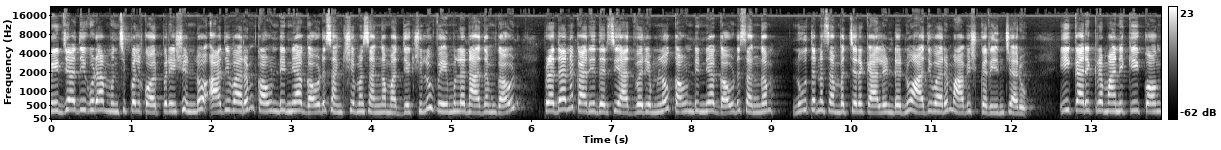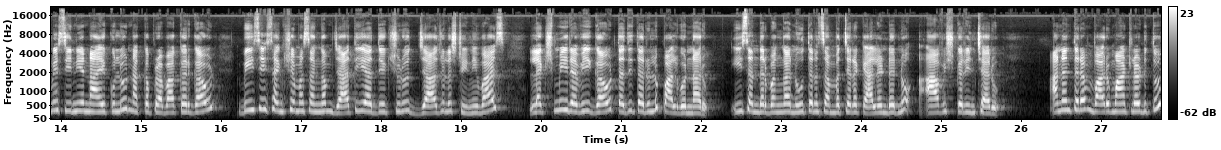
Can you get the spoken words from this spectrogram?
పిర్జాదిగూడ మున్సిపల్ కార్పొరేషన్లో ఆదివారం కౌండిన్య గౌడ సంక్షేమ సంఘం అధ్యక్షులు వేముల నాదం గౌడ్ ప్రధాన కార్యదర్శి ఆధ్వర్యంలో కౌండిన్య గౌడ సంఘం నూతన సంవత్సర క్యాలెండర్ను ఆదివారం ఆవిష్కరించారు. ఈ కార్యక్రమానికి కాంగ్రెస్ సీనియర్ నాయకులు నక్క ప్రభాకర్ గౌడ్ బీసీ సంక్షేమ సంఘం జాతీయ అధ్యక్షుడు జాజుల శ్రీనివాస్ లక్ష్మీ రవి గౌడ్ తదితరులు పాల్గొన్నారు. ఈ సందర్భంగా నూతన సంవత్సర క్యాలెండర్ను ఆవిష్కరించారు. అనంతరం వారు మాట్లాడుతూ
